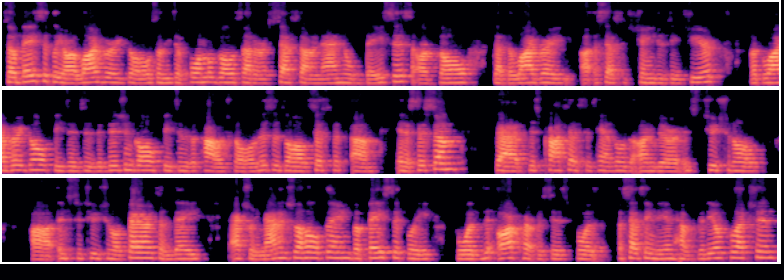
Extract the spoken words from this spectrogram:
So basically our library goals, and these are formal goals that are assessed on an annual basis, our goal that the library uh, assesses changes each year. But the library goal feeds into the division goal, feeds into the college goal. And this is all system um, in a system that this process is handled under institutional uh, institutional affairs and they actually manage the whole thing. But basically for the, our purposes for assessing the in-house video collection,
